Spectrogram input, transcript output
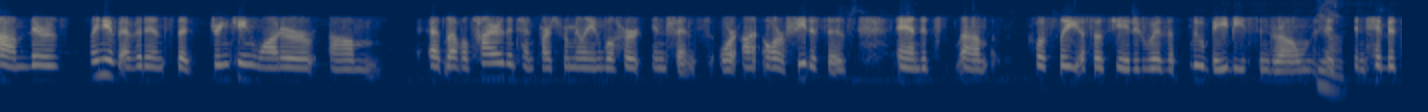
um, there's plenty of evidence that drinking water um, at levels higher than 10 parts per million will hurt infants or uh, or fetuses, and it's um, closely associated with the blue baby syndrome. Yeah. It inhibits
